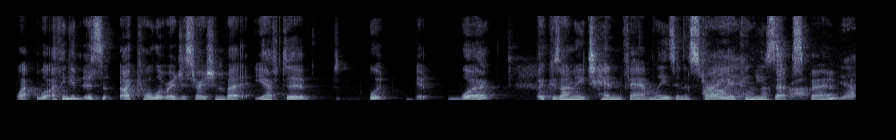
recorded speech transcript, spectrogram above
Well, I think it is. I call it registration, but you have to put it worked because only 10 families in Australia Oh, yeah, can use that right. sperm. Yeah.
